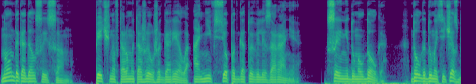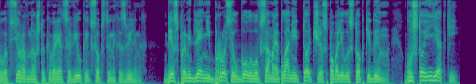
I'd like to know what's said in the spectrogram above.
но он догадался и сам. Печь на втором этаже уже горела, они все подготовили заранее. Сэй не думал долго — Долго думать сейчас было все равно, что ковыряться вилкой в собственных извилинах. Без промедлений бросил голову в самое пламя и тотчас повалил из топки дым. Густой и едкий.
